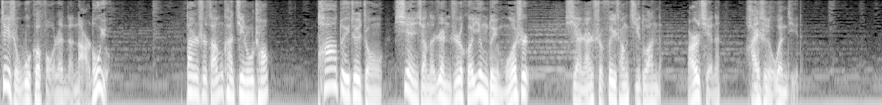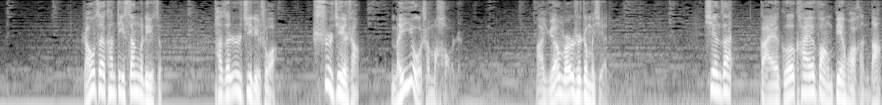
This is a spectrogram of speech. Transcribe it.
这是无可否认的，哪儿都有。但是咱们看靳如超，他对这种现象的认知和应对模式，显然是非常极端的，而且呢还是有问题的。然后再看第三个例子，他在日记里说：“世界上没有什么好人。”啊，原文是这么写的。现在改革开放变化很大，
